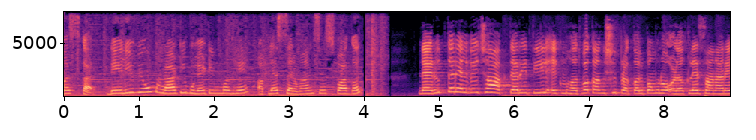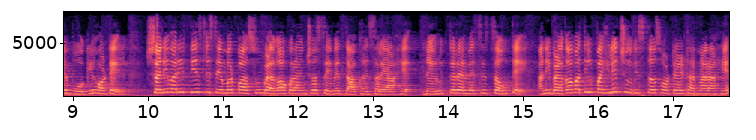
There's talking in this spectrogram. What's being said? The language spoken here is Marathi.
नमस्कार. डेली व्ह्यू मराठी बुलेटिनमध्ये आपल्या सर्वांचे स्वागत. नैऋत्य रेल्वेच्या अखत्यारीतील एक महत्वाकांक्षी प्रकल्प म्हणून ओळखले जाणारे बोगी हॉटेल शनिवारी तीस डिसेंबरपासून बेळगावकरांच्या सेवेत दाखल झाले आहे. नैऋत्य रेल्वेचे चौथे आणि बेळगावातील पहिले चोवीस तास हॉटेल ठरणार आहे.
